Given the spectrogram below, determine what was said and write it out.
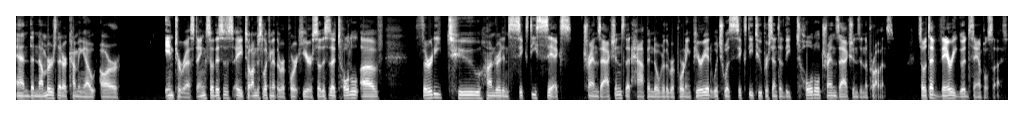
And the numbers that are coming out are interesting. So this is a I'm just looking at the report here. So this is a total of 3266 transactions that happened over the reporting period, which was 62% of the total transactions in the province. So it's a very good sample size.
